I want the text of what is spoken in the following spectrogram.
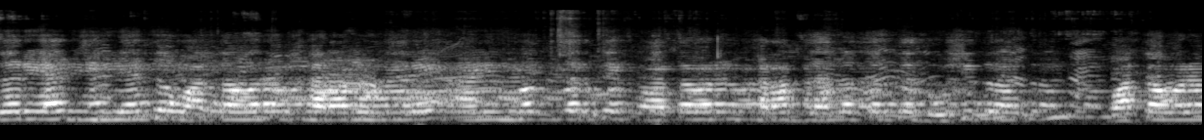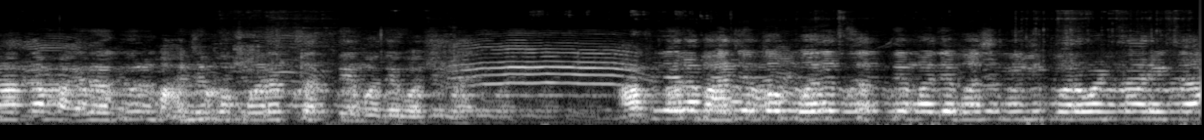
तर या जिल्ह्याचं वातावरण खराब होणार आहे आणि मग जर ते वातावरण खराब झालं तर त्या दूषित वातावरणाचा फायदा घेऊन भाजप परत सत्तेमध्ये बसणार आपल्याला भाजप परत सत्तेमध्ये बसलेली परवडणार आहे का?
